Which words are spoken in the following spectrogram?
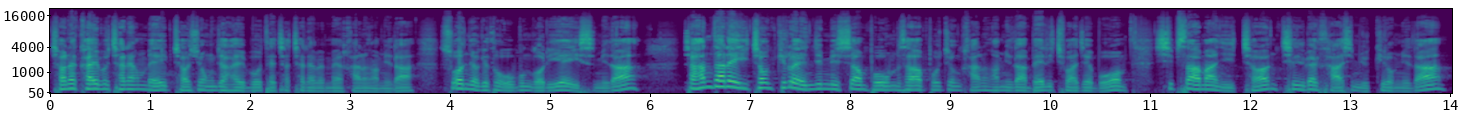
전액 할부 차량 매입 저시용자 할부 대차 차량 매매 가능합니다. 수원역에서 5분 거리에 있습니다. 자, 한 달에 2,000km 엔진 미션 보험사 보증 가능합니다. 메리츠 화재 보험 14만 2,746km입니다.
